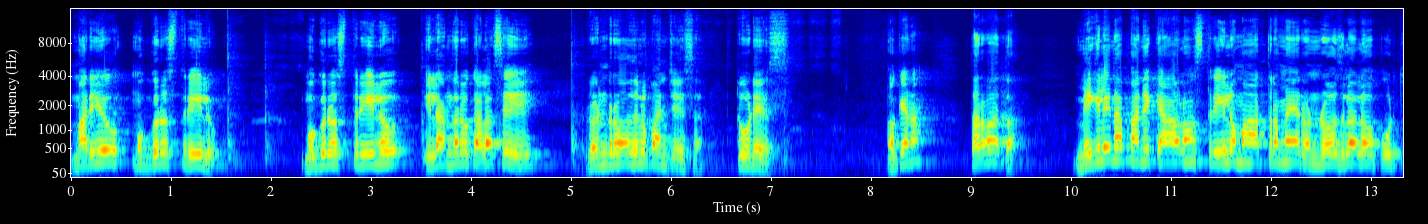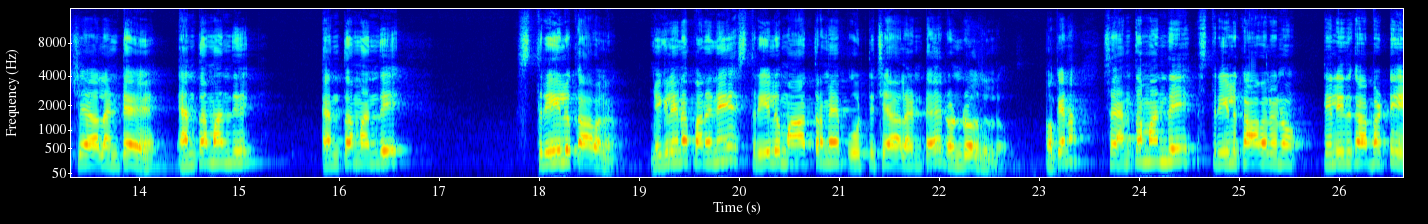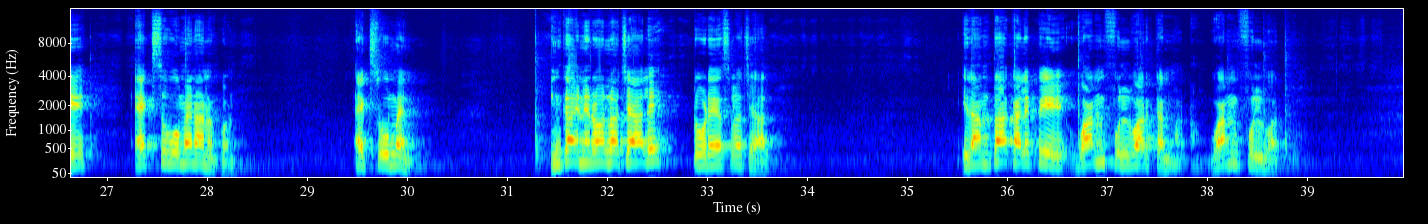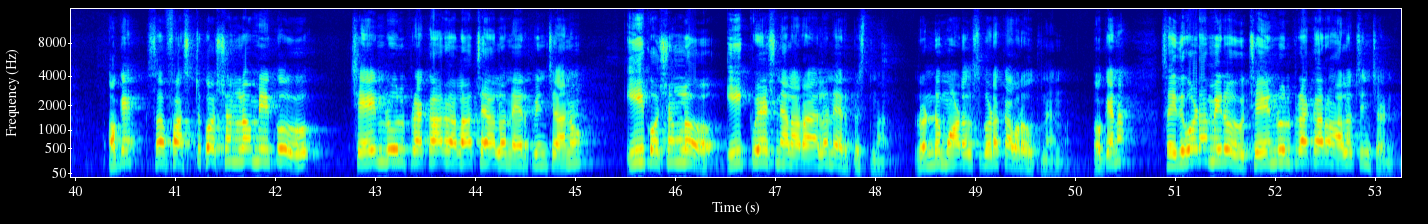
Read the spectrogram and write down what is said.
మరియు ముగ్గురు స్త్రీలు. ముగ్గురు స్త్రీలు వీళ్ళందరూ కలిసి రెండు రోజులు పనిచేశారు టూ డేస్ ఓకేనా తర్వాత మిగిలిన పని కేవలం స్త్రీలు మాత్రమే రెండు రోజులలో పూర్తి చేయాలంటే ఎంతమంది ఎంతమంది స్త్రీలు కావాలను? మిగిలిన పనిని స్త్రీలు మాత్రమే పూర్తి చేయాలంటే రెండు రోజుల్లో. ఓకేనా సో ఎంతమంది స్త్రీలు కావాలను? తెలియదు కాబట్టి ఎక్స్ ఉమెన్ అనుకోండి. ఎక్స్ ఉమెన్ ఇంకా ఎన్ని రోజుల్లో చేయాలి? టూ డేస్లో చేయాలి. ఇదంతా కలిపి వన్ ఫుల్ వర్క్ అనమాట one full work okay so first క్వశ్చన్లో మీకు చైన్ రూల్ ప్రకారం ఎలా చేయాలో నేర్పించాను. ఈ క్వశ్చన్లో ఈక్వేషన్ ఎలా రాయాలో నేర్పిస్తున్నాను. రెండు మోడల్స్ కూడా కవర్ అవుతున్నాయి అన్నమాట. ఓకేనా సో ఇది కూడా మీరు చైన్ రూల్ ప్రకారం ఆలోచించండి.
